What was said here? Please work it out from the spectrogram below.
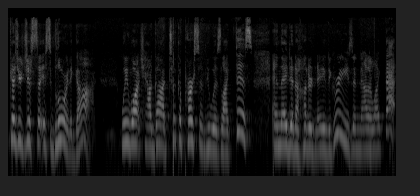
because you're just, it's glory to God. We watch how God took a person who was like this and they did 180 degrees and now they're like that.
